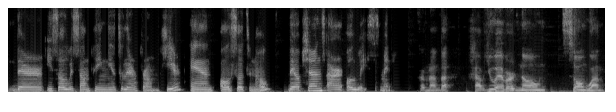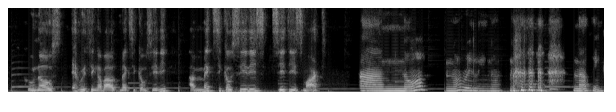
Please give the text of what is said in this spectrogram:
there is always something new to learn from here and also to know. The options are always many. Fernanda, have you ever known someone who knows everything about Mexico City? A Mexico City's city smart? Um, no, not really, no. Nothing.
